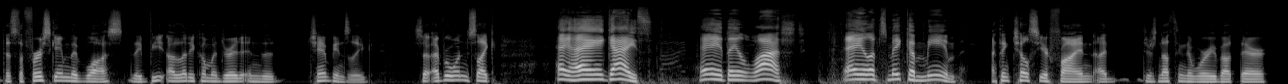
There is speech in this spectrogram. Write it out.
That's the first game they've lost. They beat Atletico Madrid in the Champions League. So everyone's like, "Hey, hey, guys! Hey, they lost. Hey, let's make a meme." I think Chelsea are fine. I, there's nothing to worry about there.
